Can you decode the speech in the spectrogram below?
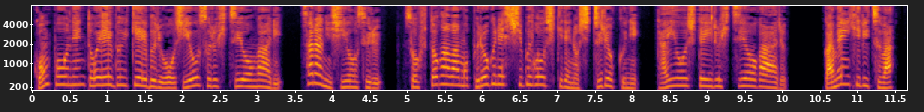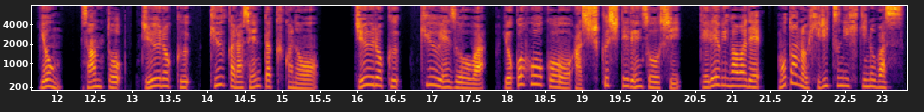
コンポーネント AV ケーブルを使用する必要があり、さらに使用するソフト側もプログレッシブ方式での出力に対応している必要がある。画面比率は4、3と16、9から選択可能。16、旧映像は横方向を圧縮して伝送し、テレビ側で元の比率に引き伸ばす、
